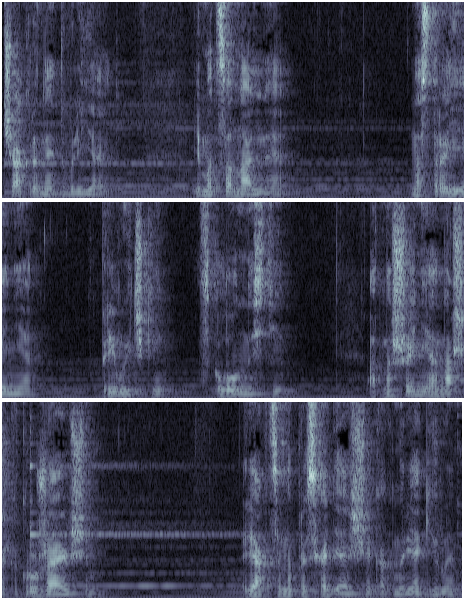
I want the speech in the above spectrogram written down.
Чакры на это влияют. Эмоциональное, настроение, привычки, склонности, отношения наши к окружающим, реакция на происходящее, как мы реагируем,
